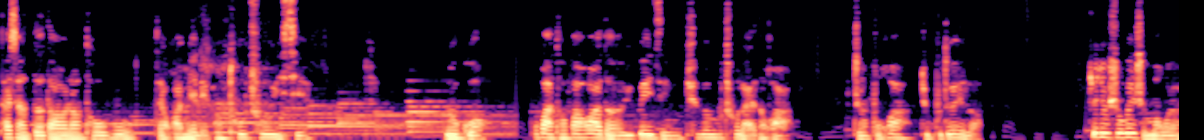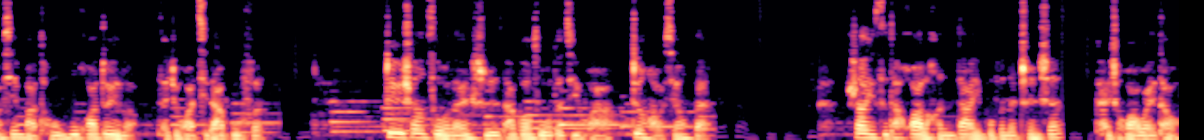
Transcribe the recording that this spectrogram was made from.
他想得到让头部在画面里更突出一些。如果我把头发画的与背景区分不出来的话，整幅画就不对了。这就是为什么我要先把头部画对了。才去画其他部分。这与上次我来时他告诉我的计划正好相反。上一次他画了很大一部分的衬衫，开始画外套。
